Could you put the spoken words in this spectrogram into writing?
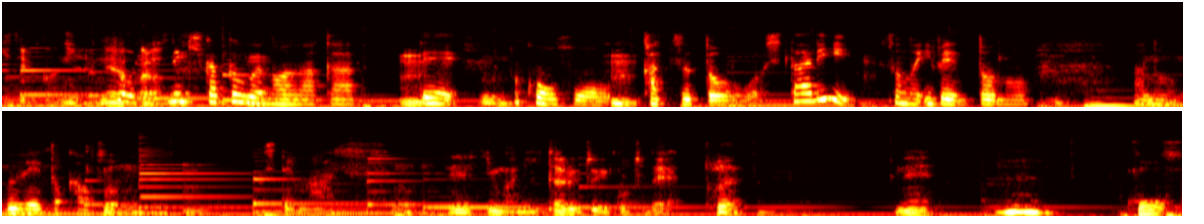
来てる感じだよね。そうですね。企画部の中うん。で、うん。広報うん活動をしたり、そのイベントのあのうん。運営とかをしてます。うん。で今に至るということで。はい。ね。うん、広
